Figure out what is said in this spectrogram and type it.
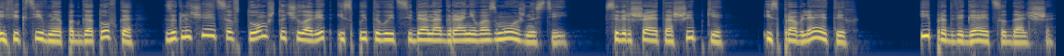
Эффективная подготовка заключается в том, что человек испытывает себя на грани возможностей, совершает ошибки, исправляет их и продвигается дальше.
